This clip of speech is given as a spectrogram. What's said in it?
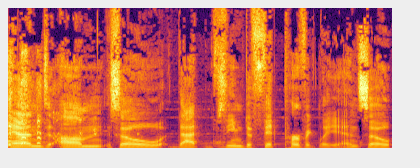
and, um, so that seemed to fit perfectly. And so,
